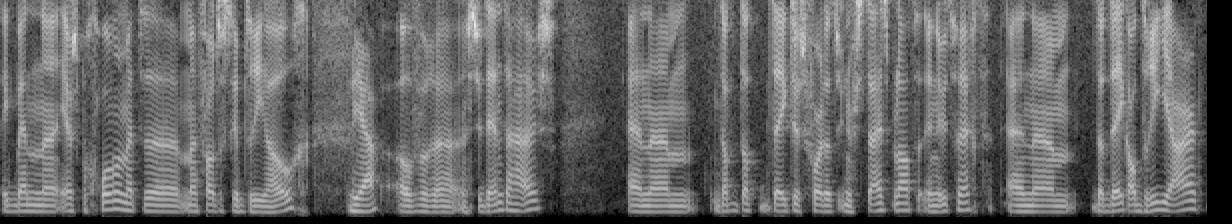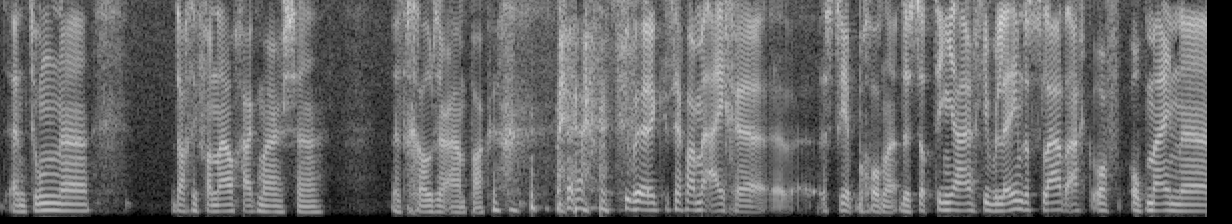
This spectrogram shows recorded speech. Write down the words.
ik ben eerst begonnen met mijn fotostrip 3 Hoog. ja. Over een studentenhuis. En ehm, dat, dat deed ik dus voor het universiteitsblad in Utrecht. En ehm, dat deed ik al drie jaar. En toen dacht ik van nou ga ik maar eens eh, het groter aanpakken. toen ben ik zeg maar mijn eigen eh, strip begonnen. Dus dat tienjarig jubileum dat slaat eigenlijk op, op mijn eh,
